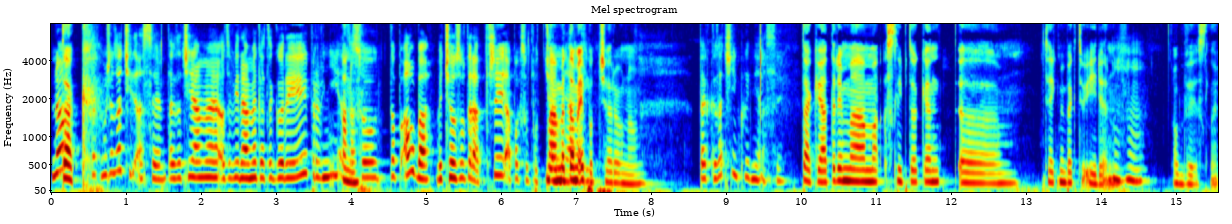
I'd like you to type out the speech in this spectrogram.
No, tak, Tak, můžeme začít asi. Tak začínáme, otevíráme kategorii první a Ano. to jsou top alba. Většinou jsou teda tři a pak jsou pod čarou máme tam i nějaký. pod čarou, no. Tak začni klidně asi. Tak já tady mám Sleep Token uh, Take Me Back to Eden, mm. Mhm. obviously.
